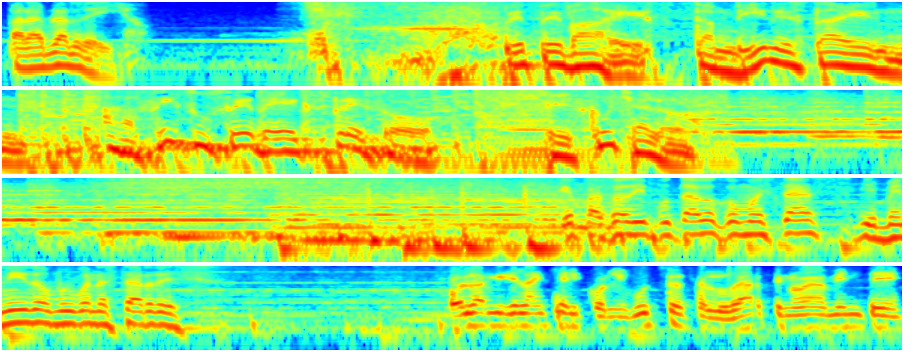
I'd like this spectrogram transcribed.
para hablar de ello. Pepe Báez también está en Así sucede expreso. Escúchalo. ¿Qué pasó, diputado? ¿Cómo estás? Bienvenido, muy buenas tardes. Hola Miguel Ángel, con el gusto de saludarte nuevamente.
